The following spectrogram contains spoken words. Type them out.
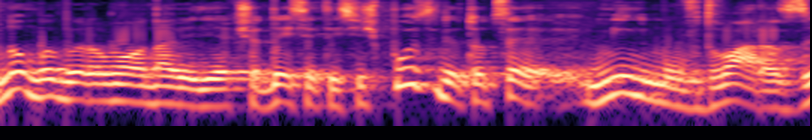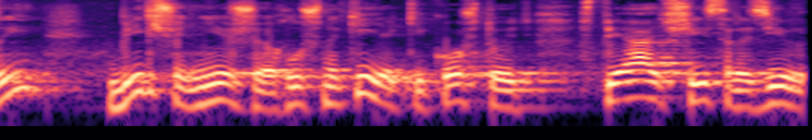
Ну, ми беремо навіть, якщо 10 тисяч пострілів, то це мінімум в два рази більше, ніж глушники, які коштують в 5-6 разів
